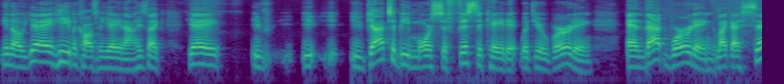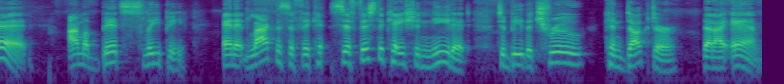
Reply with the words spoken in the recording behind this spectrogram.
you know, yay. He even calls me yay now. He's like, yay. You've you, you you've got to be more sophisticated with your wording, and that wording, like I said, I'm a bit sleepy, and it lacked the sophistication needed to be the true conductor that I am,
